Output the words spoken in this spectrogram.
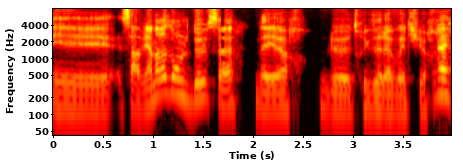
Et ça reviendra dans le 2, ça, d'ailleurs, le truc de la voiture. Ouais.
